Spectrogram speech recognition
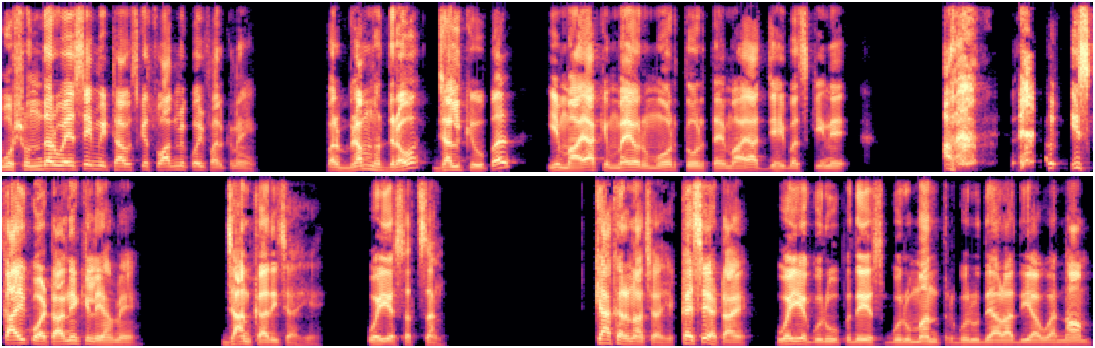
वो सुंदर वैसे मीठा, उसके स्वाद में कोई फ़र्क नहीं। पर ब्रह्म द्रव जल के ऊपर, ये माया के मैं और मोर तोड़ते माया, जय बस कीने। इस काय को हटाने के लिए हमें जानकारी चाहिए, वही है सत्संग। क्या करना चाहिए? कैसे हटाएँ? वही है गुरु उपदेश गुरु मंत्र गुरु द्वारा दिया हुआ नाम।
